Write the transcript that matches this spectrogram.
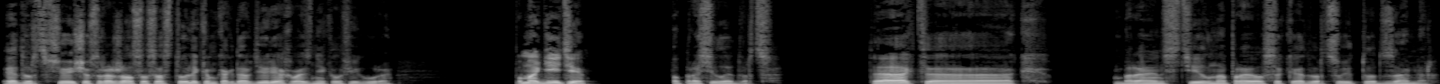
Эдвардс все еще сражался со столиком, когда в дверях возникла фигура. «Помогите!» — попросил Эдвардс. «Так-так...» Брайан Стил направился к Эдвардсу, и тот замер.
